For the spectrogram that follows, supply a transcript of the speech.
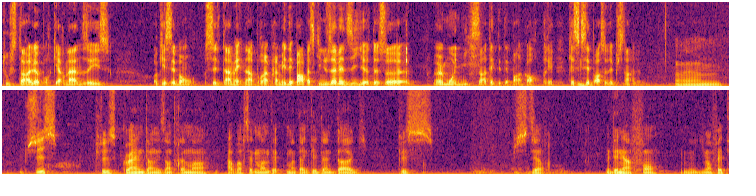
tout ce temps-là pour qu'Hernan dise OK, c'est bon, c'est le temps maintenant pour un premier départ? Parce qu'il nous avait dit il y a de ça un mois et demi qu'il sentait que tu n'étais pas encore prêt. Qu'est-ce qui s'est passé depuis ce temps-là? juste plus grind dans les entraînements, avoir cette mentalité d'un dog, plus, plus dire, me donner à fond. En fait,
